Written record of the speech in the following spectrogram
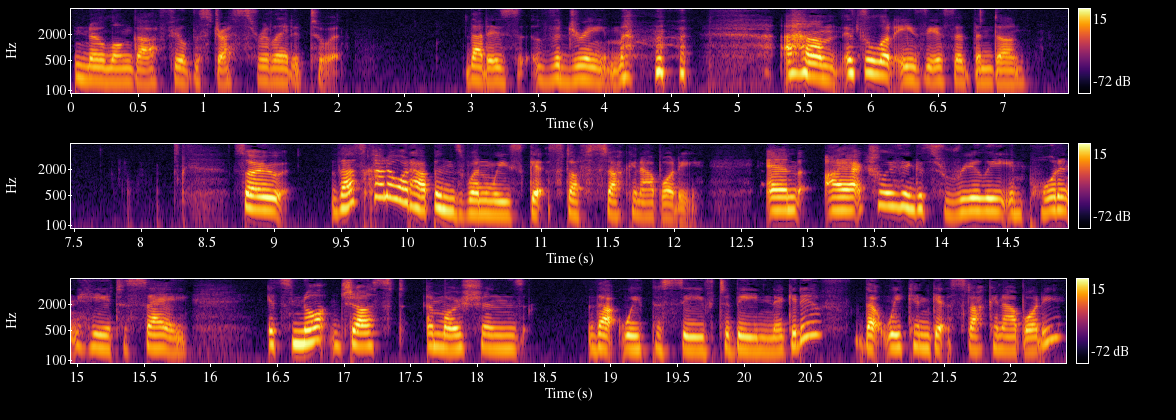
no longer feel the stress related to it. That is the dream. Um, it's a lot easier said than done. So that's kind of what happens when we get stuff stuck in our body. And I actually think it's really important here to say it's not just emotions that we perceive to be negative that we can get stuck in our body.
